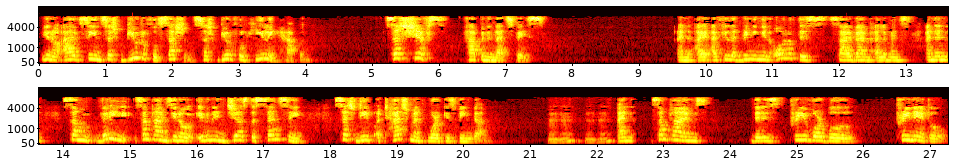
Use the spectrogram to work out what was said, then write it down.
You know, I've seen such beautiful sessions, such beautiful healing happen. Such shifts happen in that space. And I, I feel that bringing in all of these SIBAM elements and then some very, sometimes, you know, even in just the sensing, such deep attachment work is being done. Mm-hmm, mm-hmm. And sometimes there is pre-verbal, prenatal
